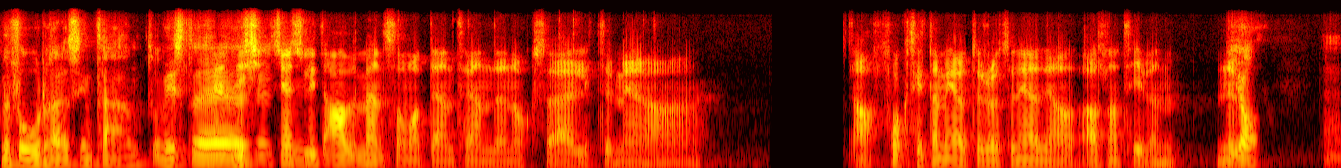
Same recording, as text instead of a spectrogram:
befordrades internt. Och visst, eh, Det känns ju lite allmänt som att den trenden också är lite mera. Ja, folk tittar mer åt de rutinerade alternativen nu. Ja. Mm.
